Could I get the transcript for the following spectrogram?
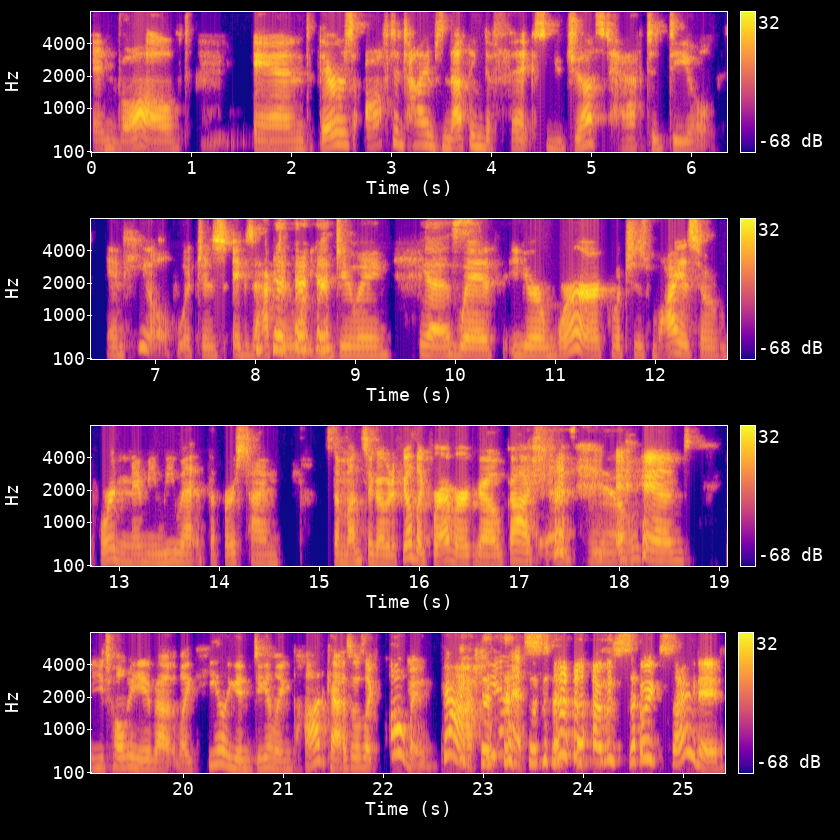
involved. And there's oftentimes nothing to fix. You just have to deal and heal, which is exactly what you're doing yes. with your work, which is why it's so important. I mean, we met the first time some months ago, but it feels like forever ago. Gosh. Yes, and you told me about like healing and dealing podcast. I was like, oh my gosh, yes. I was so excited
